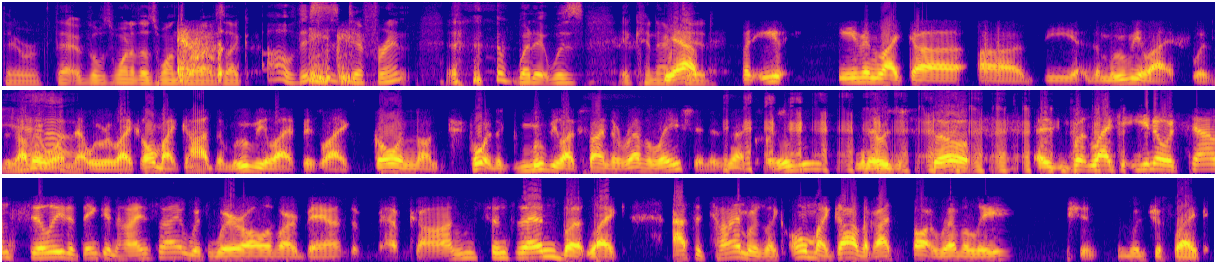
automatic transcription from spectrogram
They were that was one of those ones where I was like, "Oh, this is different," but it was it connected. Yeah, but e- even like uh, uh, the the movie life was another yeah. one that we were like, "Oh my god, the movie life is like going on tour. The movie life signed a revelation. Isn't that crazy?" I mean, it was just so. But like you know, it sounds silly to think in hindsight with where all of our bands have, have gone since then. But like at the time, it was like, "Oh my god!" Like I thought Revelation was just like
